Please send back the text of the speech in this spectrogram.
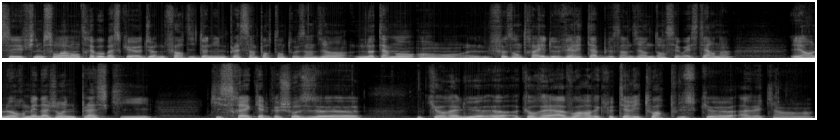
Ces films sont vraiment très beaux parce que John Ford il donne une place importante aux Indiens, notamment en faisant travailler de véritables Indiens dans ses westerns et en leur ménageant une place qui, qui serait quelque chose qui aurait lieu, euh, qui aurait à voir avec le territoire plus qu'avec un,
